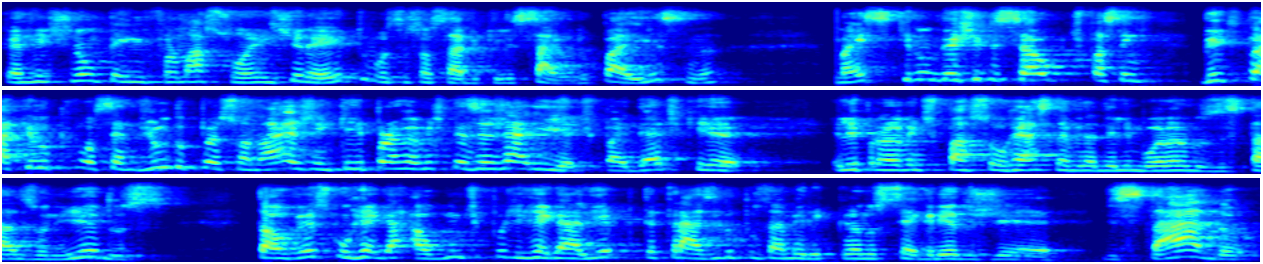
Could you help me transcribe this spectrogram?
Que a gente não tem informações direito, você só sabe que ele saiu do país, né? Mas que não deixa de ser algo, tipo assim, dentro daquilo que você viu do personagem que ele provavelmente desejaria. Tipo, a ideia de que ele provavelmente passou o resto da vida dele morando nos Estados Unidos, talvez com algum tipo de regalia por ter trazido para os americanos segredos de, de Estado,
